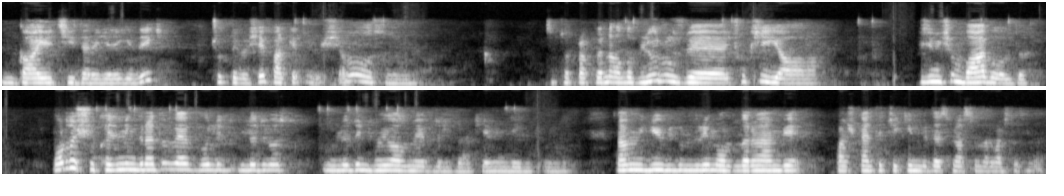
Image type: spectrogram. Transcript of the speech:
Gayet iyi derecede girdik. Çok da bir şey fark etmemiş ama olsun yani. Bizim topraklarını alabiliyoruz ve çok iyi ya. Bizim için bir oldu. Bu arada şu Kaliningrad'ı ve Vladivostok Vladimir almayabiliriz belki emin değilim şimdi. Ben videoyu bir durdurayım orduları ben bir başkente çekeyim bir de simülasyonları başlasın.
